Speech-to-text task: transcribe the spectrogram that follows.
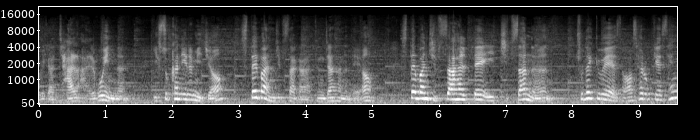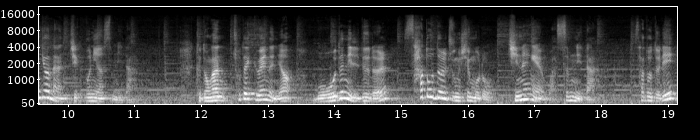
우리가 잘 알고 있는 익숙한 이름이죠. 스테반 집사가 등장하는데요. 스테반 집사 할 때 이 집사는 초대교회에서 새롭게 생겨난 직분이었습니다. 그동안 초대교회는요, 모든 일들을 사도들 중심으로 진행해 왔습니다. 사도들이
